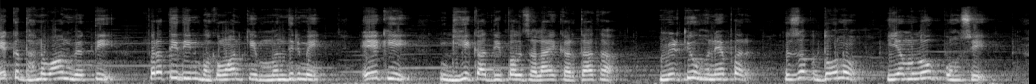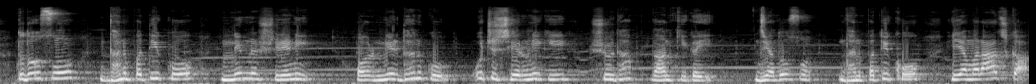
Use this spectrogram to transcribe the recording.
एक धनवान व्यक्ति प्रतिदिन भगवान के मंदिर में एक ही घी का दीपक जलाया करता था। मृत्यु होने पर जब दोनों यमलोक पहुँचे तो दोस्तों, धनपति को निम्न श्रेणी और निर्धन को उच्च श्रेणी की सुविधा प्रदान की गई। जी हाँ दोस्तों, धनपति को यमराज का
